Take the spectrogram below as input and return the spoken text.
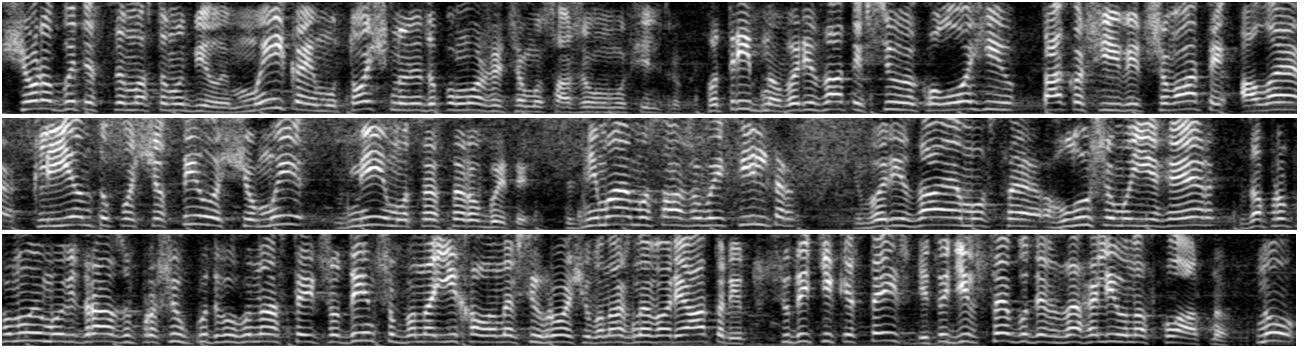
Що робити з цим автомобілем? Мийка йому точно не допоможе цьому сажовому фільтру. Потрібно Потрібно вирізати всю екологію, також її відшивати, але клієнту пощастило, що ми вміємо це все робити. Знімаємо сажовий фільтр, вирізаємо все, глушимо ЄГР, запропонуємо відразу прошивку двигуна Stage 1, щоб вона їхала на всі гроші. Вона ж на варіаторі. Тут сюди тільки стейдж, і тоді все буде взагалі у нас класно. Ну,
